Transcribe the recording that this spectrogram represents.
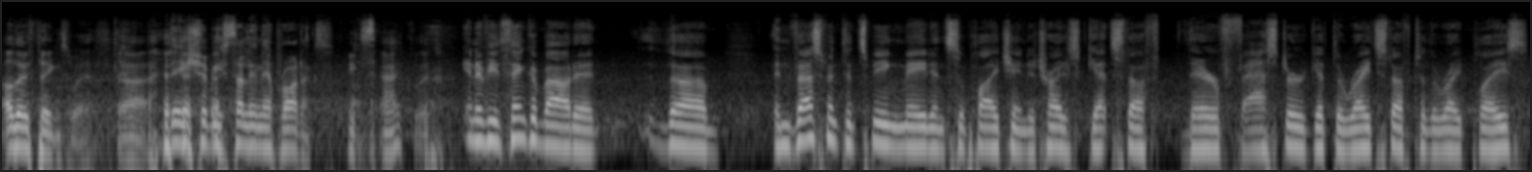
other things with. Uh, They should be selling their products. exactly. And if you think about it, the investment that's being made in supply chain to try to get stuff there faster, get the right stuff to the right place,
